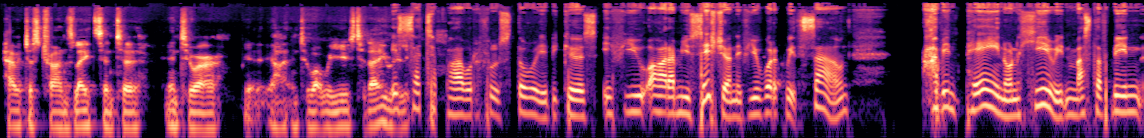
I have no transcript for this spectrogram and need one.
how it just translates into into our into what we use today. Really. It's such a powerful story because if you are a musician, if you work with sound, having pain on hearing must have been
